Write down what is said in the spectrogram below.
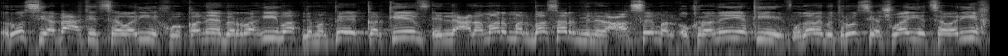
روسيا بعتت صواريخ وقنابل رهيبة لمنطقة كاركيف اللي على مرمى البصر من العاصمة الأوكرانية كييف. وضربت روسيا شوية صواريخ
